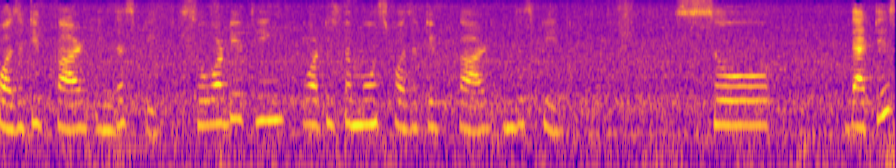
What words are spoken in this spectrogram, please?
positive card in the spade. So what do you think? What is the most positive card in the spade? So that is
